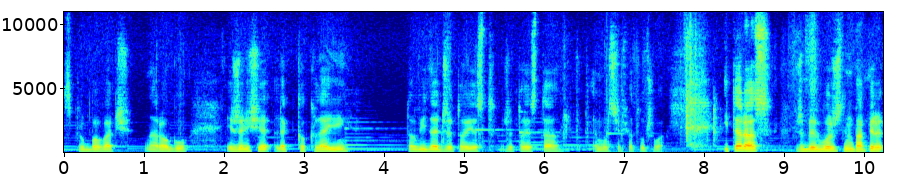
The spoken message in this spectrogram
spróbować na rogu. Jeżeli się lekko klei, to widać, że to jest, że to jest ta emulsja światłoczuła. I teraz, żeby włożyć ten papier,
